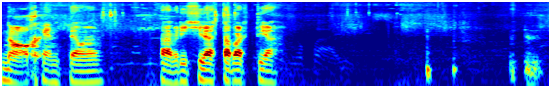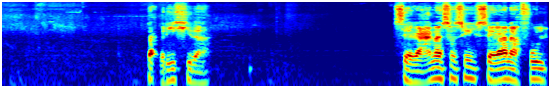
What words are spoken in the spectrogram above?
No, gente, weón. Está brígida esta partida. Está brígida. Se gana, eso sí, se gana full.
